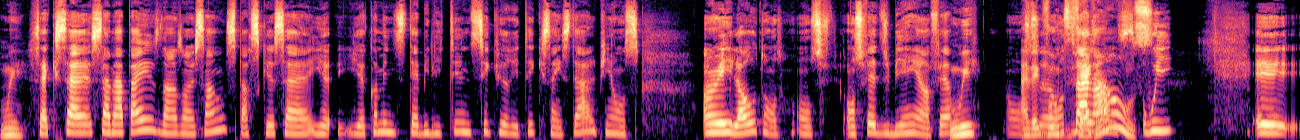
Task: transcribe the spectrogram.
Oui. Ça, ça, ça m'apaise dans un sens parce que ça, il y, a, il y a comme une stabilité, une sécurité qui s'installe. Puis on un et l'autre, on, on se, on se fait du bien, en fait. Oui. On Avec se- vos on se balance. différences. Oui. Et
